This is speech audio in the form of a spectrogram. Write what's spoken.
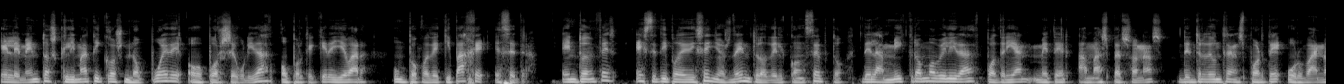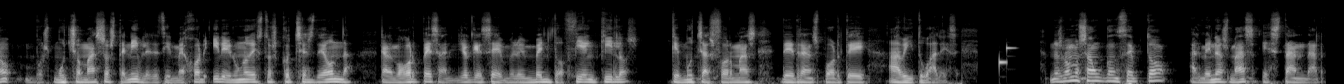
elementos climáticos no puede o por seguridad o porque quiere llevar un poco de equipaje, etc. Entonces, este tipo de diseños dentro del concepto de la micromovilidad podrían meter a más personas dentro de un transporte urbano pues mucho más sostenible. Es decir, mejor ir en uno de estos coches de onda, que a lo mejor pesan, yo que sé, me lo invento, 100 kilos, que muchas formas de transporte habituales. Nos vamos a un concepto al menos más estándar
